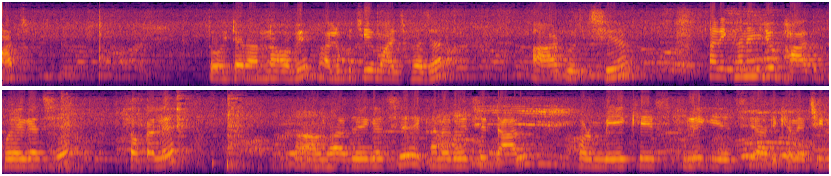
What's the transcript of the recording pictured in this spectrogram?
মাছ। তো এটা রান্না হবে, আলু কুচিয়ে মাছ ভাজা। আর হচ্ছে, আর এখানে যে ভাত হয়ে গেছে সকালে। ভাত হয়ে গেছে, এখানে রয়েছে ডাল। ওর মেয়ে খেয়ে স্কুলে গিয়েছে, আর এখানে ছিল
